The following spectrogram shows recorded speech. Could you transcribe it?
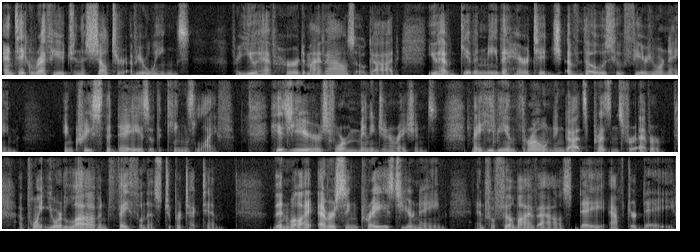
and take refuge in the shelter of your wings. For you have heard my vows, O God. You have given me the heritage of those who fear your name. Increase the days of the king's life, his years for many generations. May he be enthroned in God's presence forever. Appoint your love and faithfulness to protect him. Then will I ever sing praise to your name and fulfill my vows day after day.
